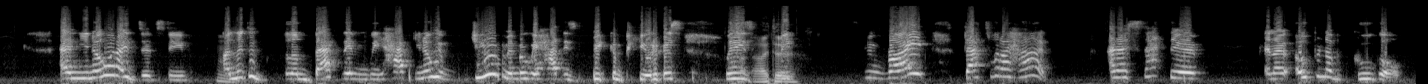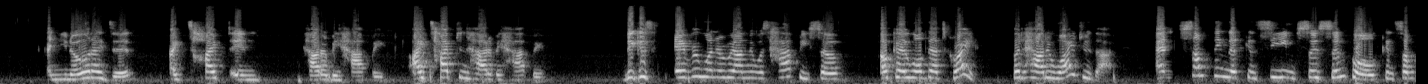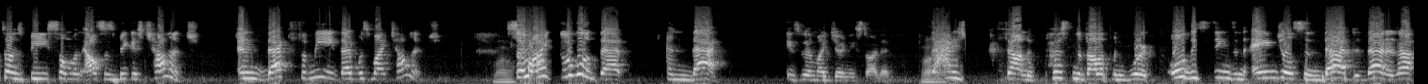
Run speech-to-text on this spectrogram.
And you know what I did, Steve? Hmm. I looked at them back then. We had, you know, we, do you remember we had these big computers with these? I do. Big, right? That's what I had, and I sat there, and I opened up Google, and you know what I did? I typed in how to be happy. I typed in how to be happy, because everyone around me was happy. So, okay, well that's great, but how do I do that? And something that can seem so simple can sometimes be someone else's biggest challenge and that for me that was my challenge wow. so i googled that and that is where my journey started wow. that is I found the personal development work all these things and angels and that da, da, da, da.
